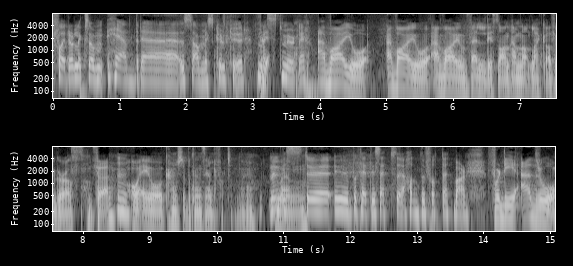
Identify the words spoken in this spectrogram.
for å liksom hedre samisk kultur mest mulig? jeg var jo jeg var, jo, jeg var jo veldig sånn I'm not like other girls før, og er jo kanskje potensielt fortsatt det. Mm. Men hvis du hypotetisk sett hadde fått et barn Fordi jeg dro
